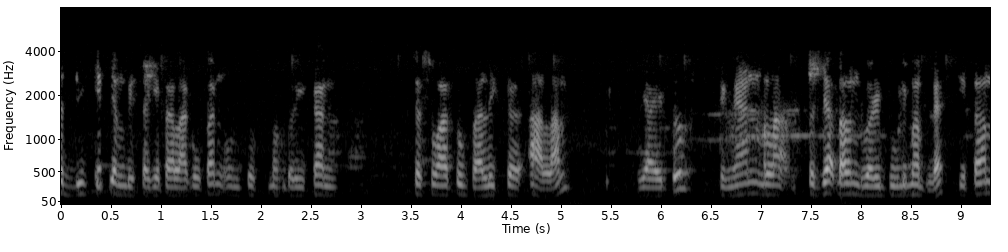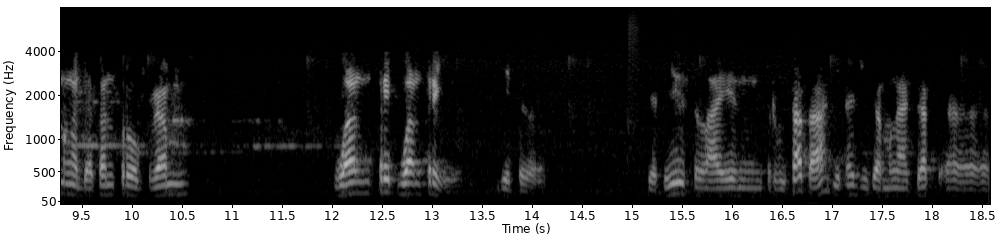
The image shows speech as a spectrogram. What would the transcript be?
sedikit yang bisa kita lakukan untuk memberikan sesuatu balik ke alam yaitu dengan sejak tahun 2015 kita mengadakan program one trip one tree gitu. Jadi selain berwisata kita juga mengajak eh,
